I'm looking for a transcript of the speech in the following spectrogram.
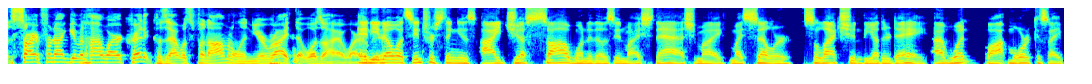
f- sorry for not giving Hi-Wire credit because that was phenomenal, and you're right, that was a Hi-Wire. And you know what's interesting is I just saw one of those in my stash, my my cellar selection the other day. I went bought more because I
